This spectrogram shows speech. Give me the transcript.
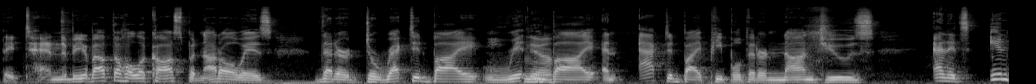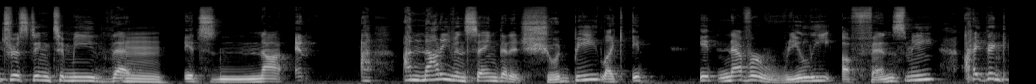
They tend to be about the Holocaust, but not always. That are directed by, written Yeah. by, and acted by people that are non-Jews, and it's interesting to me that Hmm. it's not. And I, I'm not even saying that it should be like it. It never really offends me. I think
